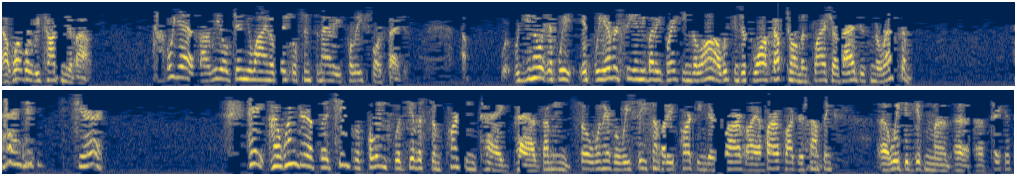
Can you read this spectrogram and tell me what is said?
Uh, what were we talking about? Oh yes, our real genuine official Cincinnati police force badges. Uh, well, you know, if we if we ever see anybody breaking the law, we can just walk up to them and flash our badges and arrest them. sure. Hey, I wonder if the chief of police would give us some parking tag pads. I mean, so whenever we see somebody parking their car by a fire or something, uh, we could give them a, a, a ticket.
